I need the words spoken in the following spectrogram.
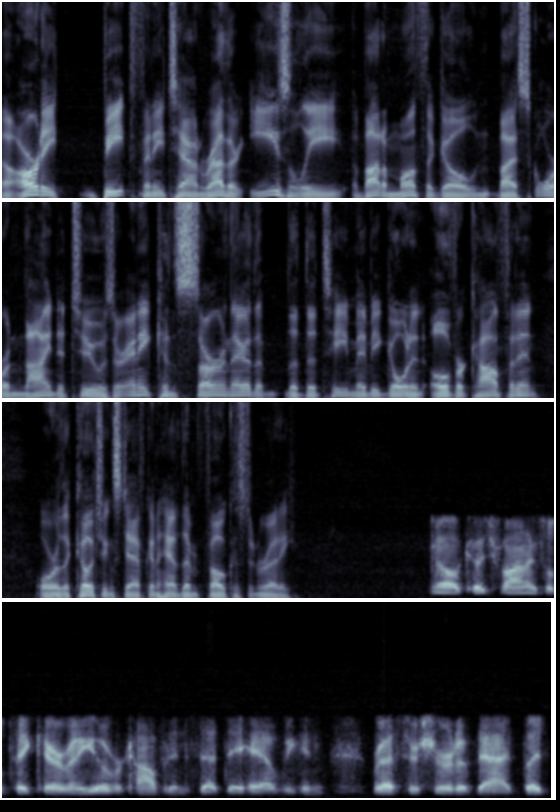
Uh, already beat Finneytown rather easily about a month ago by a score of 9 to 2. Is there any concern there that, that the team may be going in overconfident, or the coaching staff going to have them focused and ready? No, Coach Vonix will take care of any overconfidence that they have. We can rest assured of that. But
